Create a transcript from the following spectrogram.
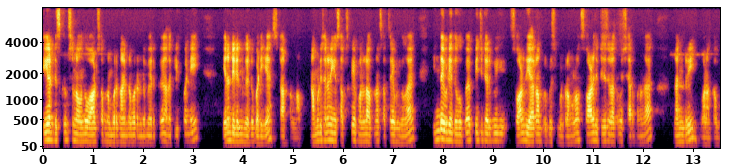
கீழே டிஸ்கிரிப்ஷனில் வந்து வாட்ஸ்அப் நம்பர் கனெக்ட் நம்பர் ரெண்டுமே இருக்குது அதை கிளிக் பண்ணி என்ன டீட்டெயில்னு கேட்டு படிக்க ஸ்டார்ட் பண்ணலாம். நம்மளுடைய சேனல் நீங்கள் சப்ஸ்கிரைப் பண்ணல அப்படின்னா சப்ஸ்கிரைப் பண்ணுங்கள் இந்த வீடியோ தொகுப்பை பிஜிடிஆர்பி சுவாலஜி யாரெல்லாம் ப்ரிப்பரேஷன் பண்ணுறாங்களோ சுவாலஜி டீச்சர்ஸ் எல்லாத்துக்குமே ஷேர் பண்ணுங்கள் நன்றி வணக்கம்.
